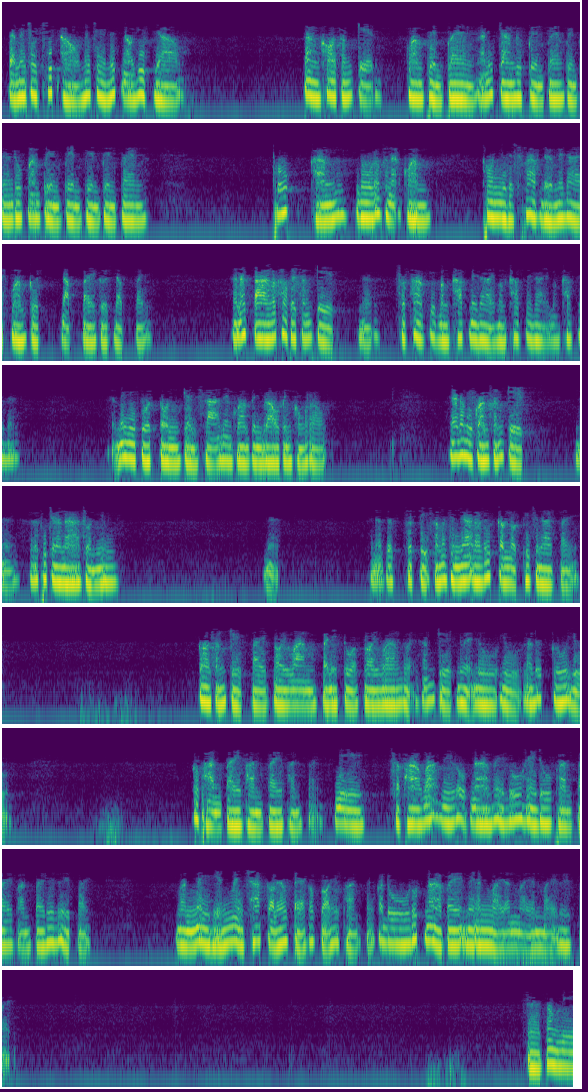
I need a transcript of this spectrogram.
แต่ไม่ใช่คิดเอา ไม่ใช่นึกเอายืดยาว ตั้งข้อสังเกต ความเปลี่ยนแปลงอนิจจังคือเปลี่ยนแปลงเปลี่ยนแปลงดูความเปลี่ยนเปลี่ยนเปลี่ยนเปลี่ยนแปลง ทุกขังดูลักษณะความทนอยู่ในสภาพเดิมไม่ได้ ความเกิดดับไปเกิดดับไปอนัตตาก็เข้าไปสังเกตนะสภาพที่บังคับไม่ได้ บังคับไม่ได้ บังคับไม่ได้ ไม่มีตัวตนแก่นสารในความเป็นเราเป็นของเรา แล้วต้องมีความสังเกตนะแล้วพิจารณาส่วนนี้นะขณะจะสติสมัชัญญะเราลึกกำหนดพิจารณาไป ก็สังเกตไปปล่อยวางไปในตัวปล่อยวางด้วย สังเกตด้วยดูอยู่ระลึกรู้อยู่ ก็ผ่านไปผ่านไปผ่านไป มี สภาวะมีรูปนามให้รู้ให้ดูผ่านไปผ่านไปเรื่อยๆไป มันไม่เห็นไม่ชัดก็แล้ว แต่ก็ปล่อยให้ผ่านไป ก็ดูรุดหน้าไปในอันใหม่อันใหม่อันใหม่เรื่อยไป แต่ต้องมี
